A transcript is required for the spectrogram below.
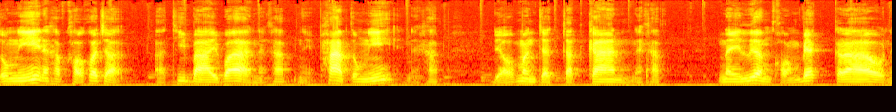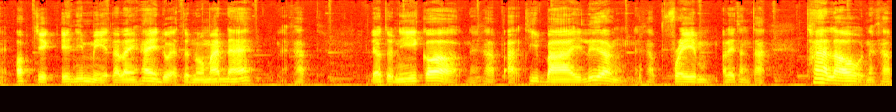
ตรงนี้นะครับเขาก็จะอธิบายว่านะครับเนี่ยภาพตรงนี้นะครับ เดี๋ยวมันจะจัดการนะครับ ในเรื่องของ background เนี่ย object animate อะไรให้โดยอัตโนมัตินะนะครับเดี๋ยวตัวนี้ก็นะครับอธิบายเรื่องนะครับเฟรมอะไรต่างๆ ถ้าเรานะครับ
